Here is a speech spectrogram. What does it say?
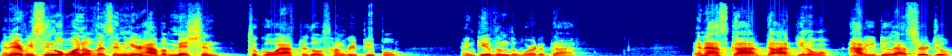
And every single one of us in here have a mission to go after those hungry people and give them the word of God. And ask God, God, you know, how do you do that, Sergio?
